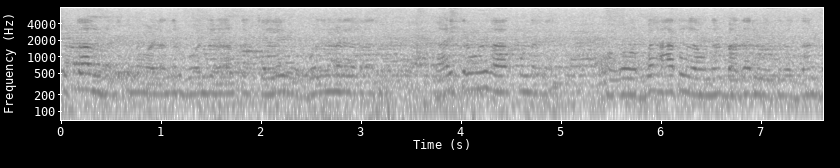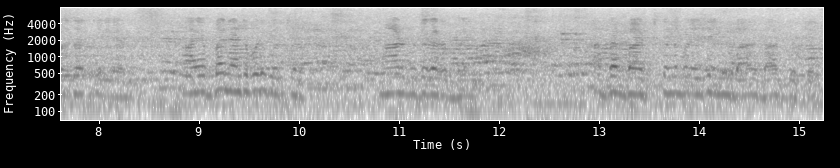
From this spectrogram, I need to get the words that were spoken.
చుట్టాలను పిలుచుకున్న వాళ్ళందరూ భోజనాలు చెల్లెలు భోజనాలు కదా కార్యక్రమాలు కాకుండానే ఒక అబ్బాయి ఆకలిగా ఉందని బజార్ వెళ్తున్న వద్దని బజార్కి వెళ్ళాడు. ఆ అబ్బాయిని వెంటబడి వచ్చాడు. మా ఆడబిడ్డ గారు అబ్బాయి. అబ్బాయి బాగా కింద పడేసి ఇంక బాగా బాగా కొట్టాడు.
